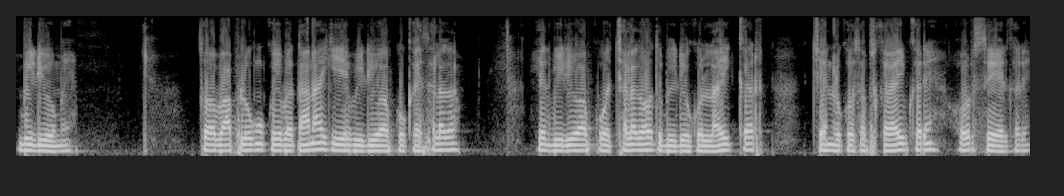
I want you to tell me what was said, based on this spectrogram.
वीडियो में। तो अब आप लोगों को ये बताना है कि यह वीडियो आपको कैसा लगा। यदि वीडियो आपको अच्छा लगा हो तो वीडियो को लाइक कर, चैनल को सब्सक्राइब करें और शेयर करें।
